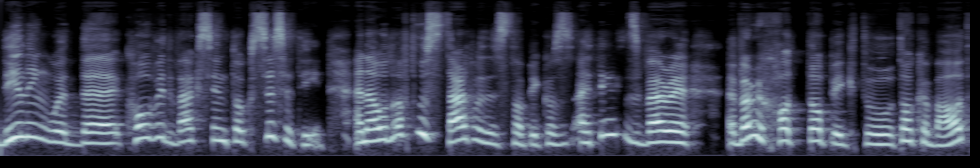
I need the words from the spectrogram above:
dealing with the COVID vaccine toxicity. And I would love to start with this topic because I think it's very a very hot topic to talk about.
